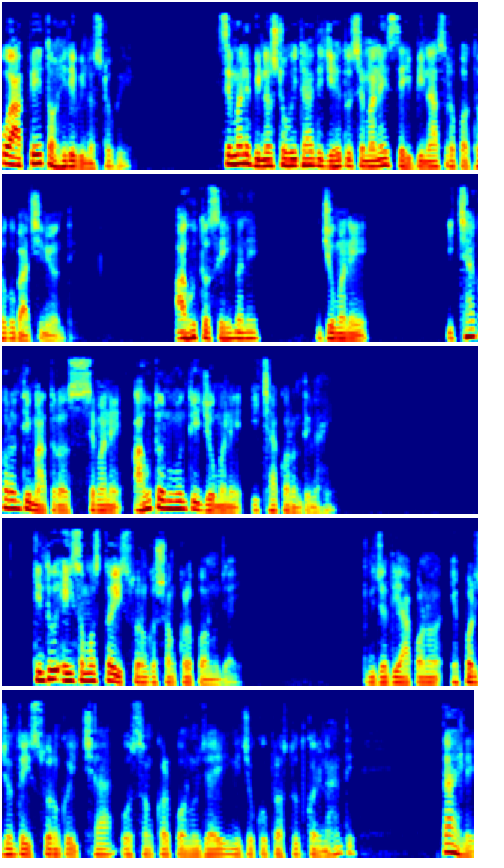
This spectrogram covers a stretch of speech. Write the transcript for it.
ଓ ଆପେ ତହିଁରେ ବିନଷ୍ଟ ହୁଏ। ସେମାନେ ବିନଷ୍ଟ ହୋଇଥାନ୍ତି ଯେହେତୁ ସେମାନେ ସେହି ବିନାଶର ପଥକୁ ବାଛି ନିଅନ୍ତି। ଆହୁତ ସେହିମାନେ ଯେଉଁମାନେ ଇଚ୍ଛା କରନ୍ତି ମାତ୍ର ସେମାନେ ଆହୁତ ନୁହନ୍ତି ଯେଉଁମାନେ ଇଚ୍ଛା କରନ୍ତି ନାହିଁ। କିନ୍ତୁ ଏହି ସମସ୍ତ ଈଶ୍ୱରଙ୍କ ସଂକଳ୍ପ ଅନୁଯାୟୀ କିନ୍ତୁ ଯଦି ଆପଣ ଏପର୍ଯ୍ୟନ୍ତ ଈଶ୍ୱରଙ୍କ ଇଚ୍ଛା ଓ ସଂକଳ୍ପ ଅନୁଯାୟୀ ନିଜକୁ ପ୍ରସ୍ତୁତ କରିନାହାନ୍ତି ତାହେଲେ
